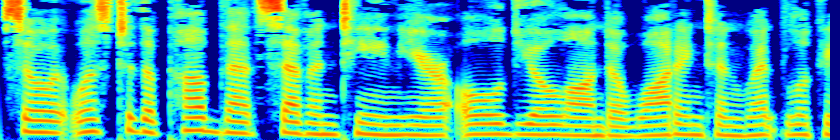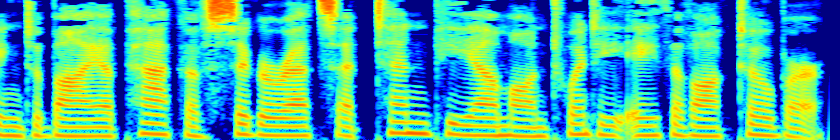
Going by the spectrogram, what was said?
So it was to the pub that 17 year old Yolanda Waddington went looking to buy a pack of cigarettes at 10 p.m. on 28th of October.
